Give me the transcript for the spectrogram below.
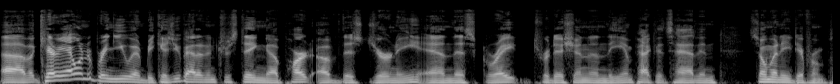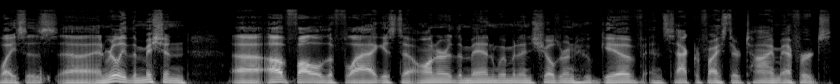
Uh, but Carrie, I want to bring you in because you've had an interesting uh, part of this journey and this great tradition and the impact it's had in so many different places. Uh, and really, the mission uh, of Follow the Flag is to honor the men, women, and children who give and sacrifice their time, efforts,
